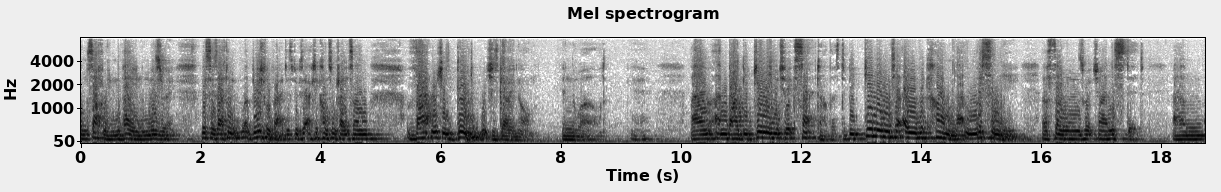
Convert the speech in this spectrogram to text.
on the suffering and the pain and the misery. This is, I think, a beautiful practice because it actually concentrates on that which is good which is going on in the world. Yeah? Um, and by beginning to accept others, to beginning to overcome that litany of things which I listed, um,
